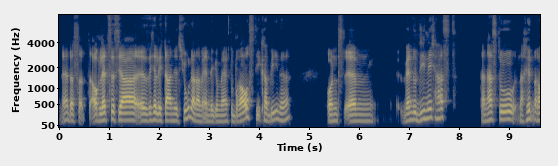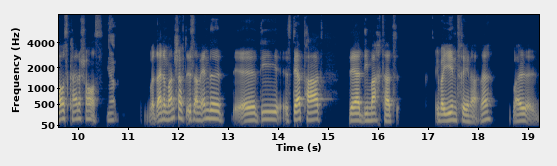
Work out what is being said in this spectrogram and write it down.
Ne? Das hat auch letztes Jahr äh, sicherlich Daniel Thune dann am Ende gemerkt. Du brauchst die Kabine. Und ähm, wenn du die nicht hast, dann hast du nach hinten raus keine Chance. Ja. Deine Mannschaft ist am Ende, äh, die ist der Part, der die Macht hat über jeden Trainer, ne? Weil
